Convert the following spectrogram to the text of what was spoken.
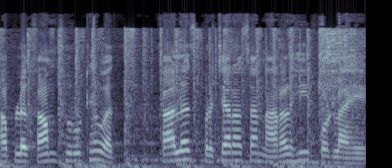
आपलं काम सुरू ठेवत कालच प्रचाराचा नारळही फोडला आहे.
